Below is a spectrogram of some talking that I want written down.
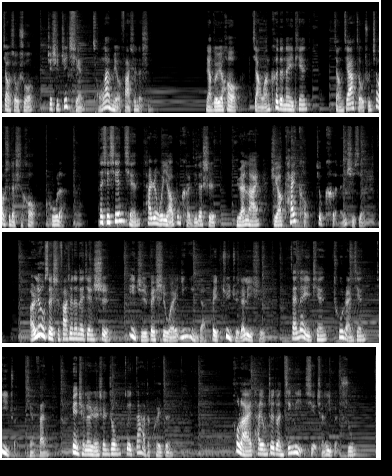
教授说：“这是之前从来没有发生的事。”两个月后，讲完课的那一天，蒋家走出教室的时候哭了。那些先前他认为遥不可及的事，原来只要开口就可能实现。而六岁时发生的那件事，一直被视为阴影的被拒绝的历史，在那一天突然间地转天翻，变成了人生中最大的馈赠。后来，他用这段经历写成了一本书。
